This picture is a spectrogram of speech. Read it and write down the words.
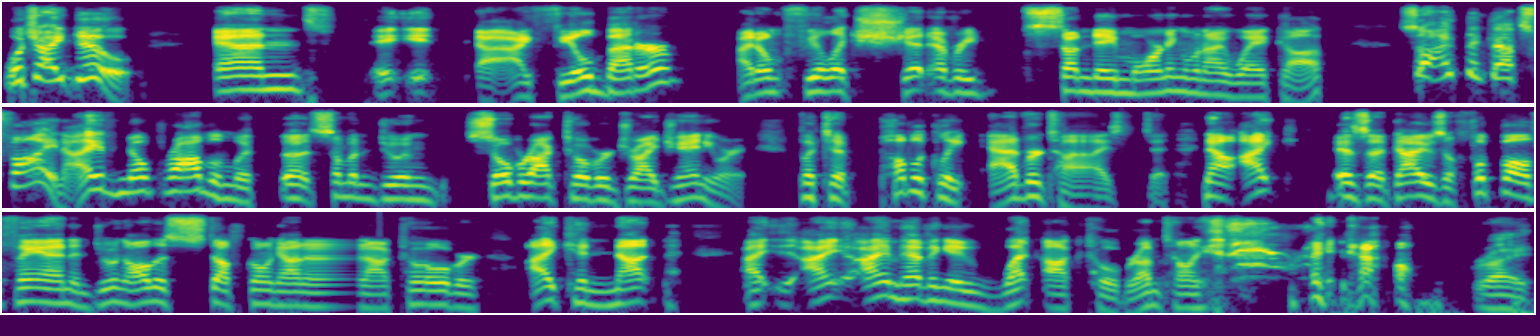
which I do. And it, it I feel better. I don't feel like shit every Sunday morning when I wake up. So I think that's fine. I have no problem with uh, someone doing sober October, dry January, but to publicly advertise it. Now, I, as a guy who's a football fan and doing all this stuff going on in October, I cannot. I I, I am having a wet October. I'm telling you right now. Right.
